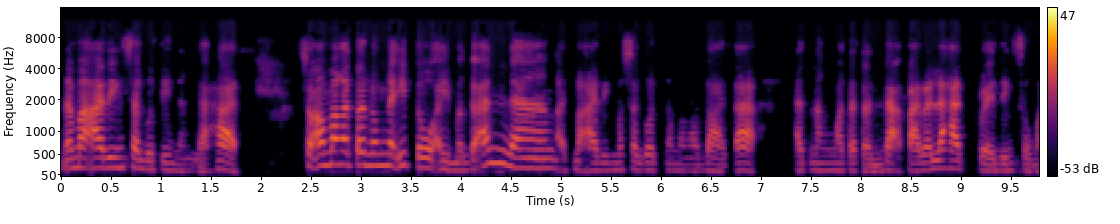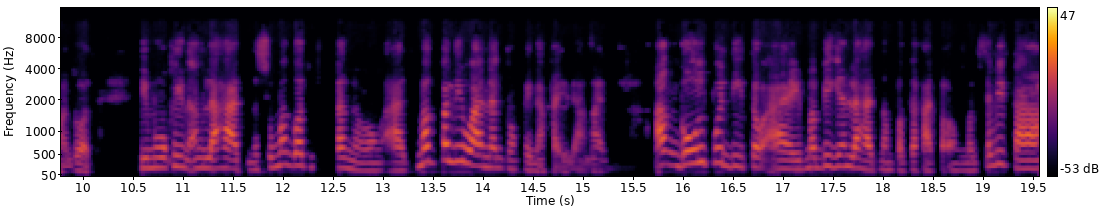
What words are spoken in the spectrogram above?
na maaring sagutin ng lahat. So ang mga tanong na ito ay magaan lang at maaring masagot ng mga bata at ng matatanda para lahat pwedeng sumagot. Himukin ang lahat na sumagot ng tanong at magpaliwanag kung kinakailangan. Ang goal po dito ay mabigyan lahat ng pagkakataong magsalita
